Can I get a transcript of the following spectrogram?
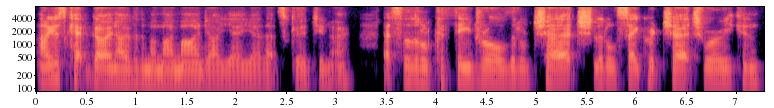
I just kept going over them in my mind. Oh, yeah, yeah, that's good. You know, that's the little cathedral, little church, little sacred church where he can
